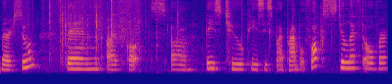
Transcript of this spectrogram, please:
very soon. then I've got um, these two pieces by Bramble Fox still left over.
